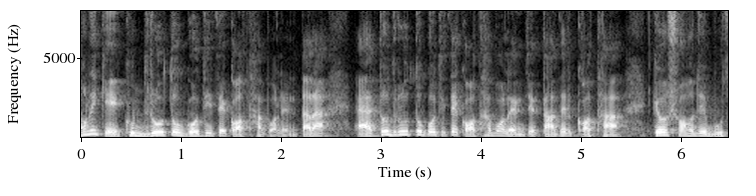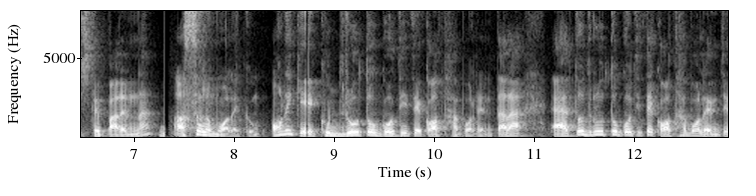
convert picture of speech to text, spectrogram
অনেকে খুব দ্রুত গতিতে কথা বলেন। তারা এত দ্রুত গতিতে কথা বলেন যে তাদের কথা কেউ সহজে বুঝতে পারেন না। আসসালামু আলাইকুম। অনেকে খুব দ্রুত গতিতে কথা বলেন। তারা এত দ্রুত গতিতে কথা বলেন যে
